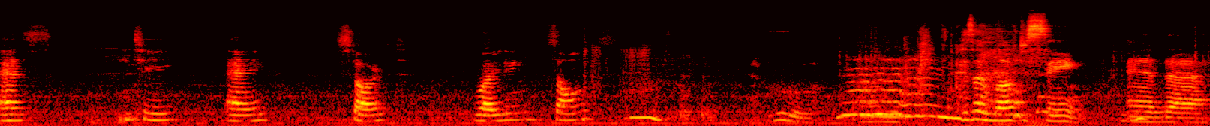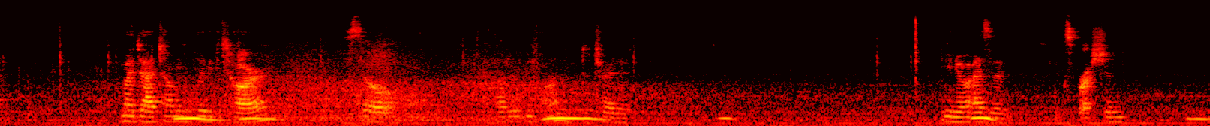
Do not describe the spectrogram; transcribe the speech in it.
S T A start writing songs? Ooh. Because I love to sing, and uh, my dad taught me to play the guitar, so I thought it would be fun to mm. try to, you know, as mm. an expression, mm.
